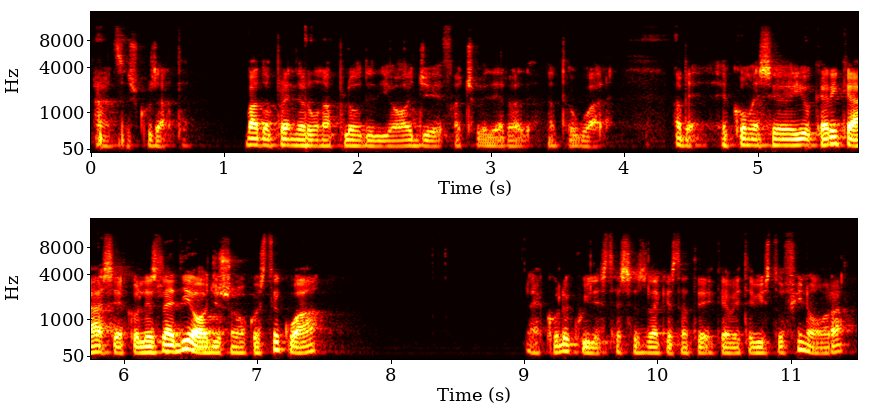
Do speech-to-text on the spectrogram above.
anzi scusate, vado a prendere un upload di oggi e faccio vedere, è uguale, vabbè, è come se io caricassi, ecco le slide di oggi sono queste qua, eccole qui le stesse slide che, state, che avete visto finora,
